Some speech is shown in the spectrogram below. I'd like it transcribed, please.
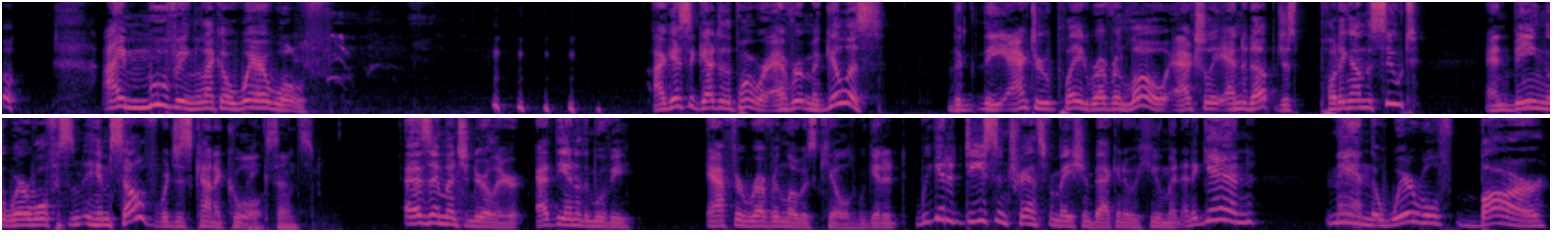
know. I'm moving like a werewolf. I guess it got to the point where Everett McGillis the the actor who played Reverend Lowe actually ended up just putting on the suit and being the werewolf himself, which is kind of cool. Makes sense. As I mentioned earlier, at the end of the movie, after Reverend Lowe is killed, we get a we get a decent transformation back into a human. And again, man, the werewolf bar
